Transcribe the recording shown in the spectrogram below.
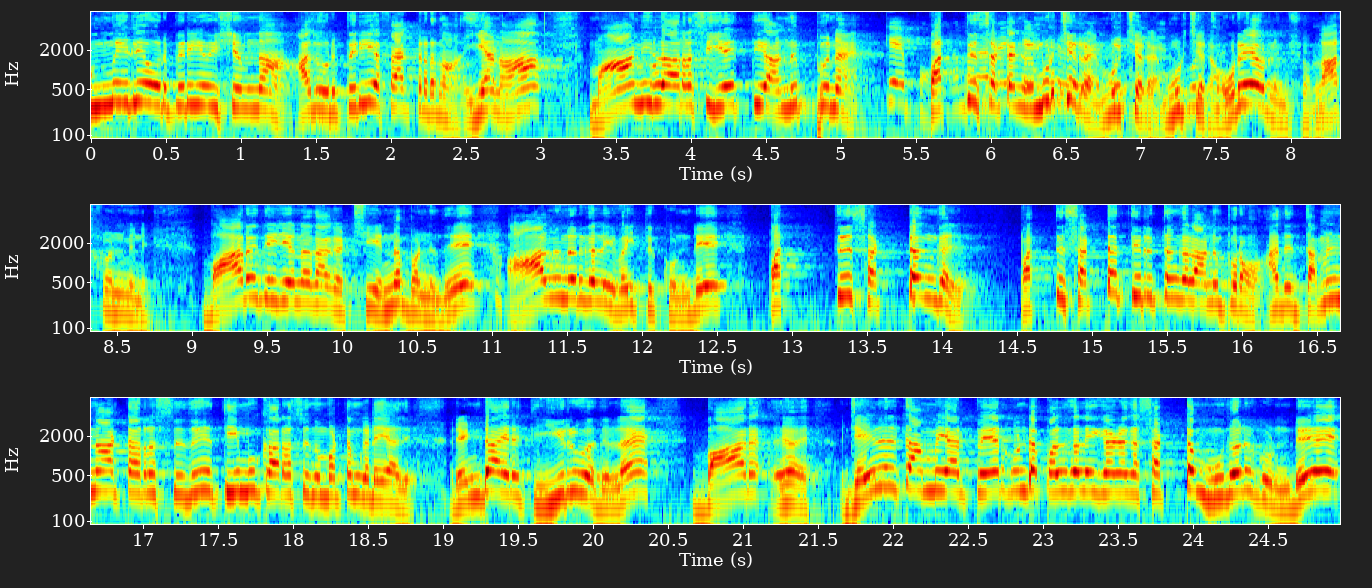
உண்மையிலேயே ஒரு பெரிய விஷயம் தான் அது ஒரு பெரிய ஃபேக்டர் தான். ஏன்னா மாநில அரசு ஏத்தி அனுப்புன கேட்போம். பத்து சட்டங்கள் முடிச்சிடுறேன் முடிச்சிடுறேன். முடிச்சிடுறேன். ஒரே ஒரு நிமிஷம் last one minute Bharatiya Janata கட்சி என்ன பண்ணுது? ஆளுநர்களை வைத்துக்கொண்டு பத்து சட்டங்கள் பத்து சட்ட திருத்தங்கள் அனுப்புறோம். அது தமிழ்நாட்டு அரசு இது திமுக அரசு இது மட்டும் கிடையாது. ரெண்டாயிரத்தி இருபதுல பார ஜெயலலிதா அம்மையார் பெயர் கொண்ட பல்கலைக்கழக சட்டம் முதற்கொண்டு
